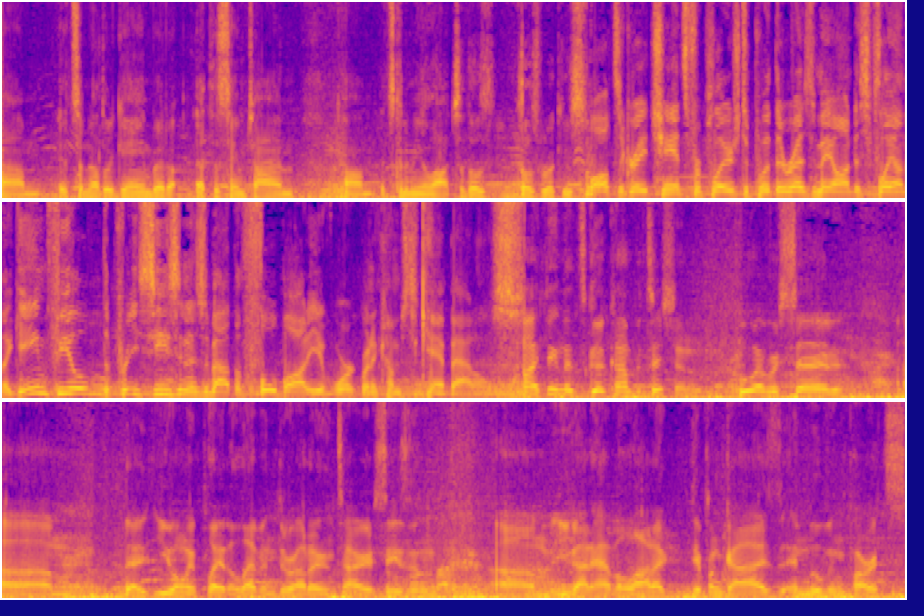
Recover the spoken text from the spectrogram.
um, it's another game, but at the same time, um, it's going to mean a lot to those those rookies. Well, it's a great chance for players to put their resume on display on the game field. The preseason is about the full body of work when it comes to camp battles. I think that's good competition. Whoever said um, that you only played 11 throughout an entire season. Um, you got to have a lot of different guys and moving parts.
